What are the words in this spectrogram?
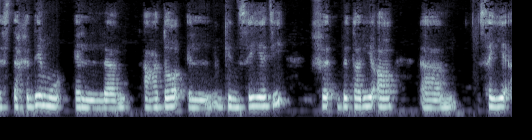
استخدموا الأعضاء الجنسية دي بطريقة سيئة.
